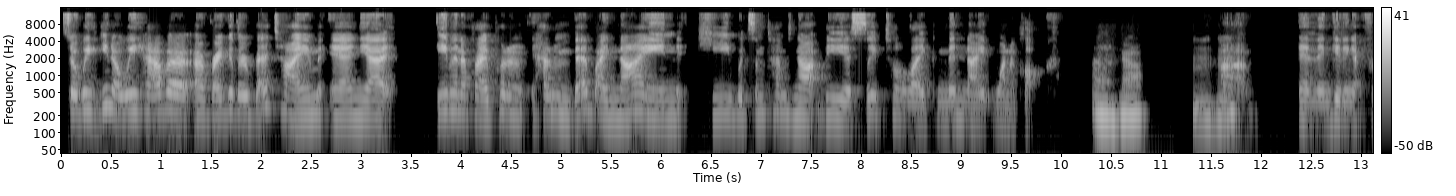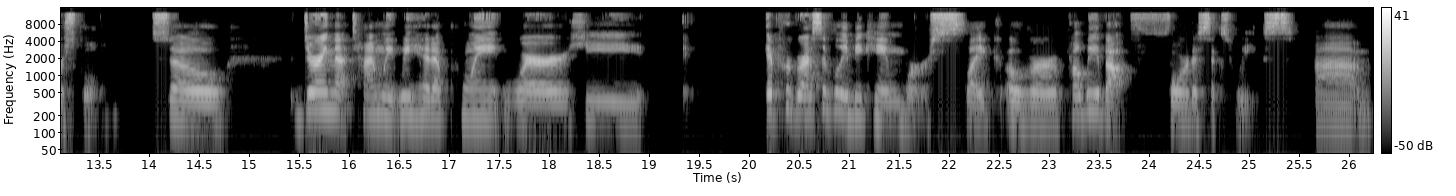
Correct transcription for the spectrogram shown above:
so we you know we have a, a, regular bedtime and yet even if i put him had him in bed by nine he would sometimes not be asleep till like midnight one o'clock mm-hmm. yeah mm-hmm. um, and then getting up for school so during that time we we hit a point where he it progressively became worse, like over probably about four to six weeks. Um,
